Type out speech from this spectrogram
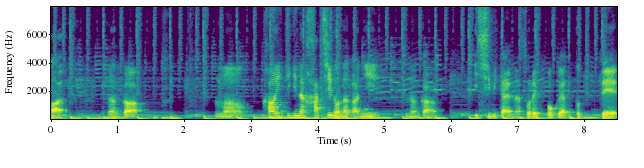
はい。なんか、まあ、簡易的な鉢の中に、なんか、石みたいな、それっぽくやっとって、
